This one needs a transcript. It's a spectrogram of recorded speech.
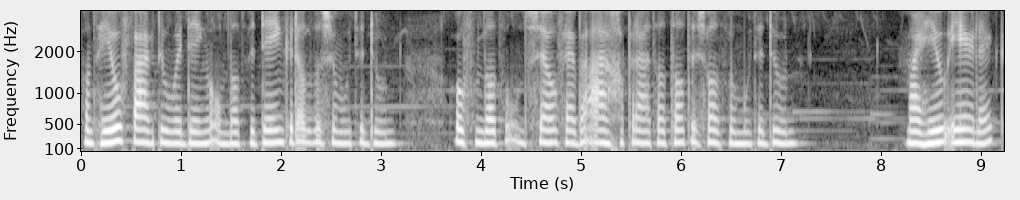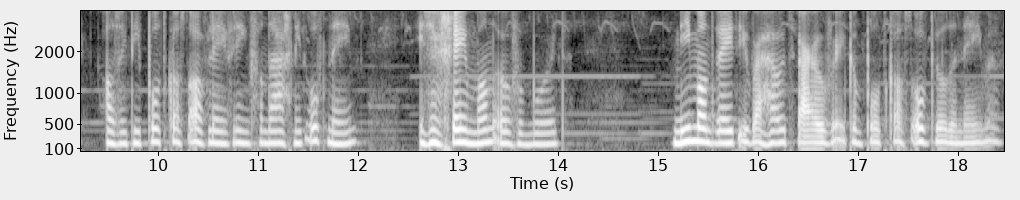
Want heel vaak doen we dingen omdat we denken dat we ze moeten doen, of omdat we onszelf hebben aangepraat dat dat is wat we moeten doen. Maar heel eerlijk, als ik die podcastaflevering vandaag niet opneem, is er geen man overboord. Niemand weet überhaupt waarover ik een podcast op wilde nemen.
